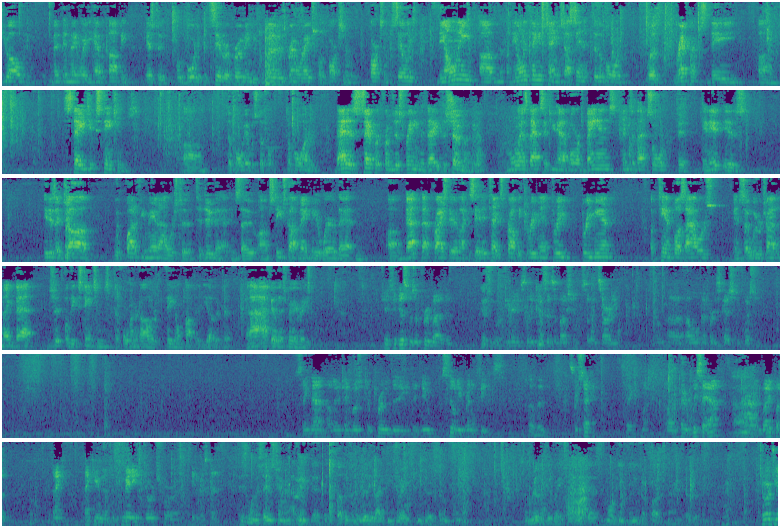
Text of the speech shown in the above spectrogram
as you all have been made aware, you have a copy, is to, for the board to consider approving the proposed rental rates for the parks and, parks and facilities. The only, um, the only thing that's changed, I sent it to the board, was reference the, um, stage extensions. Um, to four, it was to, to four hundred. That is separate from just bringing the date, the showmobile. More or less, that's if you have large bands, things of that sort, that, and it is, it is a job with quite a few man hours to, to do that. And so, um, Steve Scott made me aware of that, and, um, that, that price there, like I said, it takes probably three men, three, three men of ten plus hours, and so we were trying to make that, for the extensions, the four hundred dollar fee on top of the other to, and I, I feel that's very reasonable. J.C., this was approved by the Yes, it was. committee, so it comes as a motion, so it's already, uh, I'll open it for discussion and question. Seeing none, I'll entertain a motion to approve the, the new facility rental fees. So moved. Is there a second? Second. All in favor, please say aye. Aye. Anybody opposed? Thank you. Thank you to the committee and George for uh, getting this done. I just want to say, Mr. Chairman, I think that that the public gonna really like these rates. These are some, some really good rates. I hope that more people use our parks now because of. George, you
